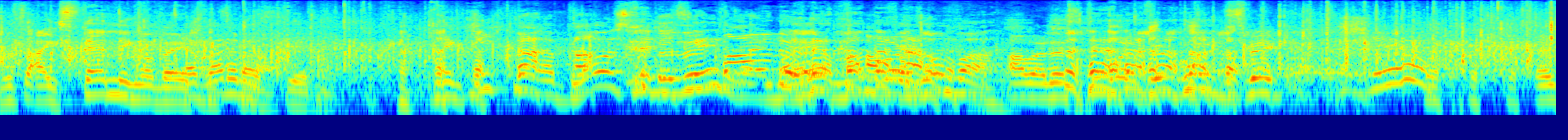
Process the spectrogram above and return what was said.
muss eigentlich Standing Ovation Ja, warte mal. geben. Dann kriegt man Applaus, wenn Das ich sind meine. Ja, Aber- aber das tut man für guten Zweck. Das,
